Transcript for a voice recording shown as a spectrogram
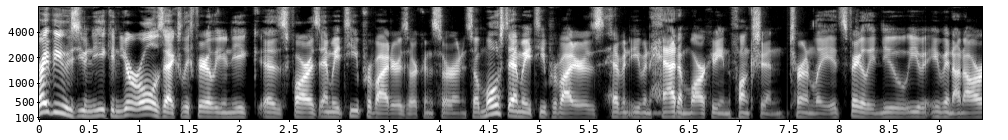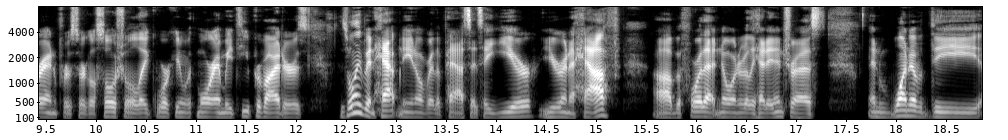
Brightview is unique, and your role is actually fairly unique as far as MAT providers are concerned. So most MAT providers haven't even had a marketing function internally. It's fairly new, even even on our end for Circle Social. Like working with more MAT providers, it's only been happening over the past, I'd say, year, year and a half. Uh, before that, no one really had an interest. And one of the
